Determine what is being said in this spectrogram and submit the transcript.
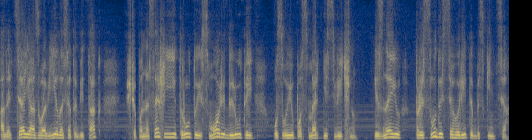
але ця язва в'їлася тобі так, що понесеш її труту і сморід лютий у свою посмертність вічну, і з нею присудишся горіти без кінця.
